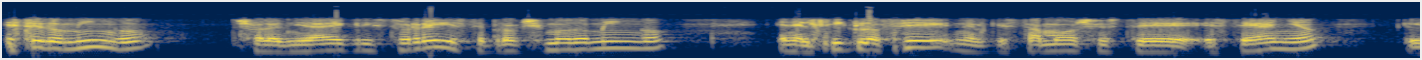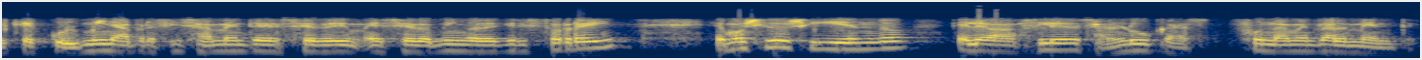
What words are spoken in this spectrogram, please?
Este domingo, Solemnidad de Cristo Rey, este próximo domingo, en el ciclo C en el que estamos este, este año, el que culmina precisamente ese, ese domingo de Cristo Rey, hemos ido siguiendo el Evangelio de San Lucas, fundamentalmente.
